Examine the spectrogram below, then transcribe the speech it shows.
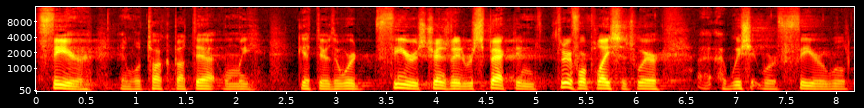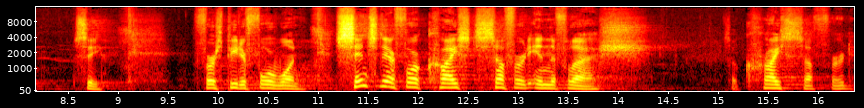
fear and we'll talk about that when we get there the word fear is translated respect in three or four places where I wish it were fear. We'll see. 1 Peter 4 1. Since therefore Christ suffered in the flesh, so Christ suffered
